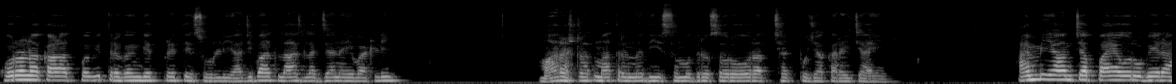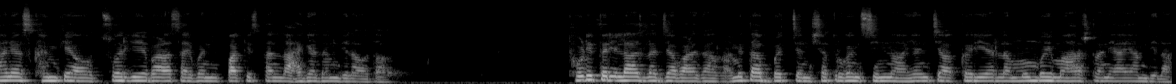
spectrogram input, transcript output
कोरोना काळात पवित्र गंगेत प्रेते सोडली. अजिबात लाज लज्जा नाही वाटली? महाराष्ट्रात मात्र नदी समुद्र सरोवरात छटपूजा करायची आहे. आम्ही आमच्या पायावर उभे राहण्यास खमके आहोत. स्वर्गीय बाळासाहेबांनी पाकिस्तानला हाग्यादम दिला होता. थोडी तरी लाज लज्जा बाळगा. अमिताभ बच्चन शत्रुघ्न सिन्हा यांच्या करिअरला मुंबई महाराष्ट्राने आयाम दिला.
